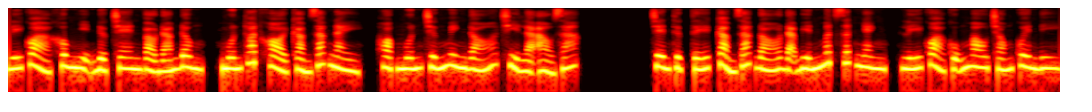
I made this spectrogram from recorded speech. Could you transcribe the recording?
Lý Quả không nhịn được chen vào đám đông, muốn thoát khỏi cảm giác này, hoặc muốn chứng minh đó chỉ là ảo giác. Trên thực tế cảm giác đó đã biến mất rất nhanh, Lý Quả cũng mau chóng quên đi.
